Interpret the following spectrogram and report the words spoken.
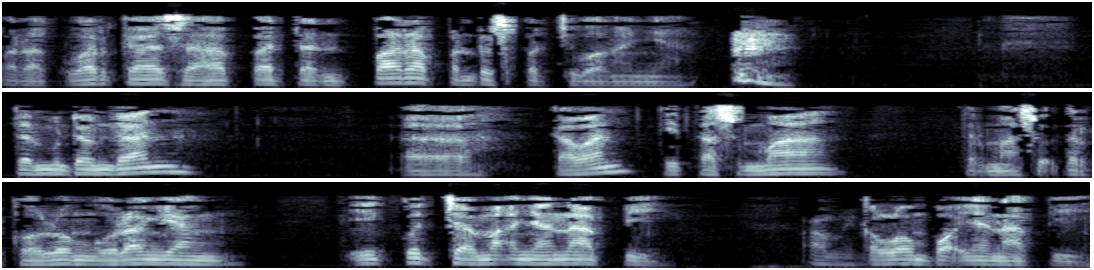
para keluarga, sahabat dan para penerus perjuangannya. dan mudah-mudahan uh, kawan kita semua termasuk tergolong orang yang ikut jamaahnya Nabi. Amin. Kelompoknya Nabi.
